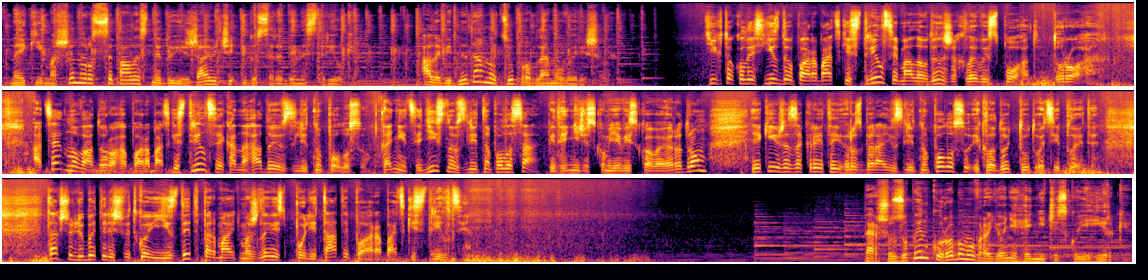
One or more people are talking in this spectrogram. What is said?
на якій машини розсипались, не доїжджаючи і до середини стрілки. Але віднедавна цю проблему вирішили. Ті, хто колись їздив по Арабатській стрілці, мали один жахливий спогад дорога. А це нова дорога по Арабатській стрілці, яка нагадує взлітну полосу. Та ні, це дійсно взлітна полоса. Під Геніческом є військовий аеродром, який вже закритий, розбирають взлітну полосу і кладуть тут оці плити. Так що любителі швидкої їзди тепер мають можливість політати по Арабатській стрілці. Першу зупинку робимо в районі Генічеської гірки.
